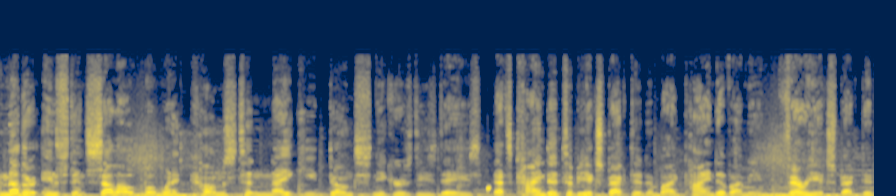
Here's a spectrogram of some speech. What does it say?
Another instant sellout, but when it comes to Nike Dunk sneakers these days, that's kinda to be expected, and by kind of, I mean very expected.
